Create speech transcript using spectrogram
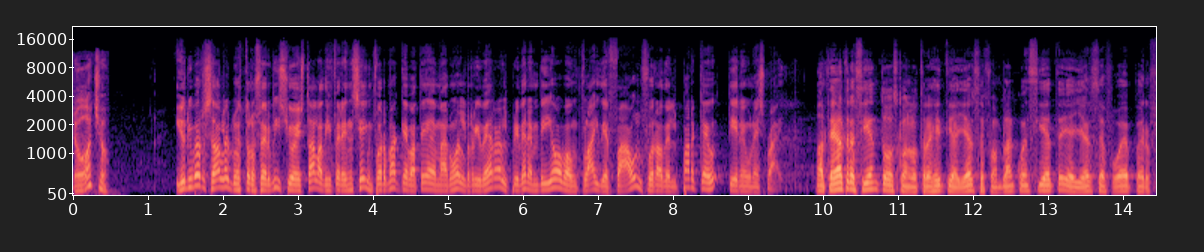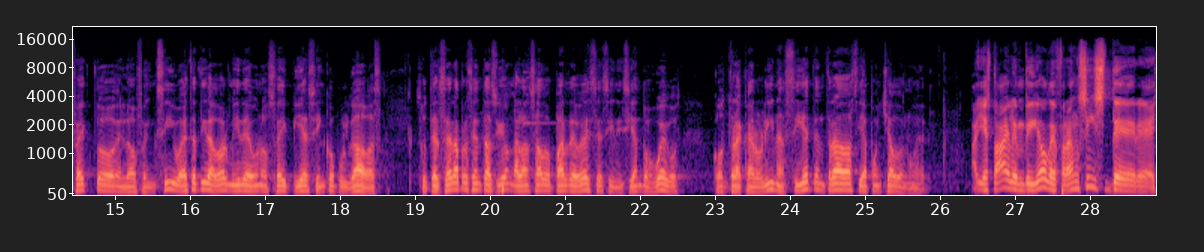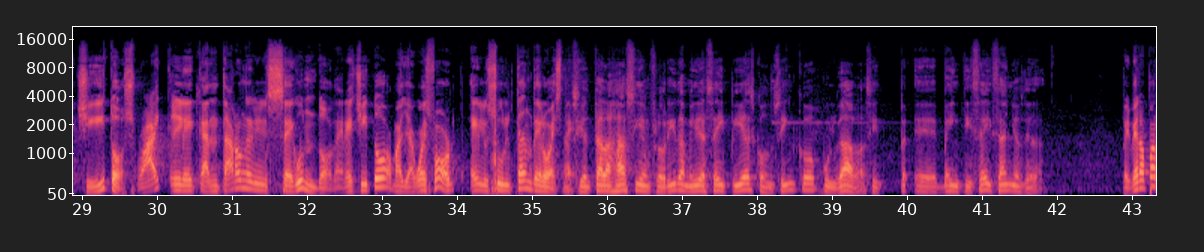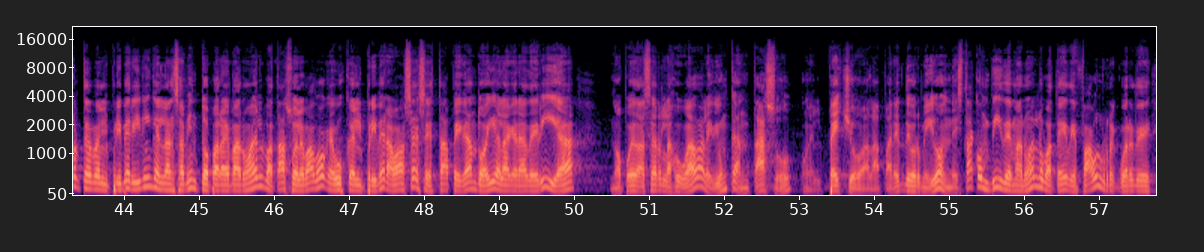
408-8808. Universal, en nuestro servicio está la diferencia. Informa que batea Emanuel Rivera. El primer envío va un fly de foul fuera del parque. Tiene un strike. Batea 300 con los tres hits ayer se fue en blanco en 7 y ayer se fue perfecto en la ofensiva. Este tirador mide unos 6 pies 5 pulgadas. Su tercera presentación ha lanzado un par de veces iniciando juegos contra Carolina, 7 entradas y ha ponchado 9. Ahí está el envío de Francis derechito. Strike. Le cantaron el segundo derechito a Mayagüez Ford, el sultán del oeste. Nació en Tallahassee, en Florida, mide 6 pies con 5 pulgadas y eh, 26 años de edad. Primera parte del primer inning, el lanzamiento para Emanuel, batazo elevado que busca el primera base, se está pegando ahí a la gradería, no puede hacer la jugada, le dio un cantazo con el pecho a la pared de hormigón. Está con vida Emanuel, lo bate de foul, recuerde,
